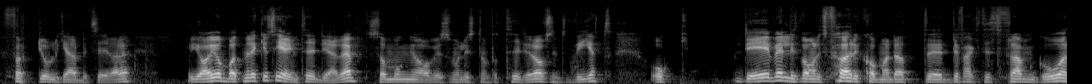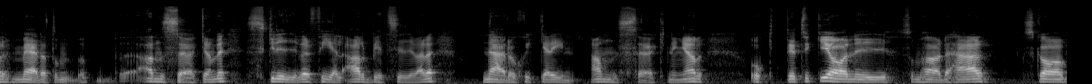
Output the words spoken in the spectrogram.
40 olika arbetsgivare. Jag har jobbat med rekrytering tidigare, som många av er som har lyssnat på tidigare avsnitt vet. Och det är väldigt vanligt förekommande att eh, det faktiskt framgår med att de ansökande skriver fel arbetsgivare när de skickar in ansökningar. Och det tycker jag ni som hör det här ska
